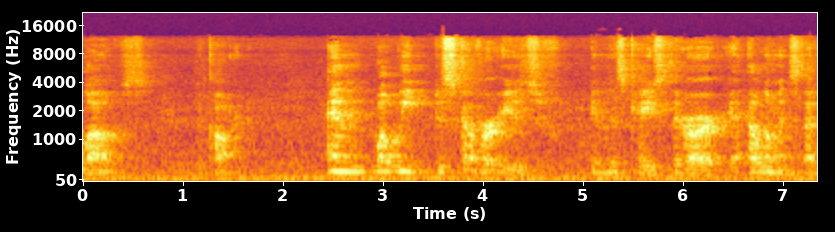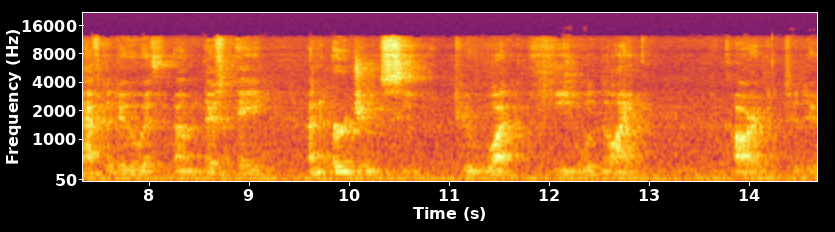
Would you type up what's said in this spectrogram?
loves Picard. And what we discover is, in this case, there are elements that have to do with, um, there's a, an urgency to what he would like Picard to do,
